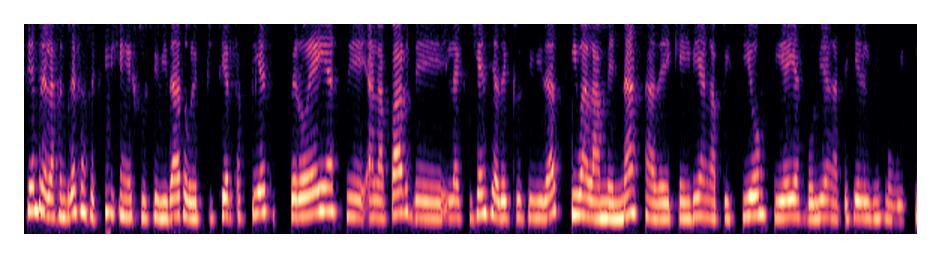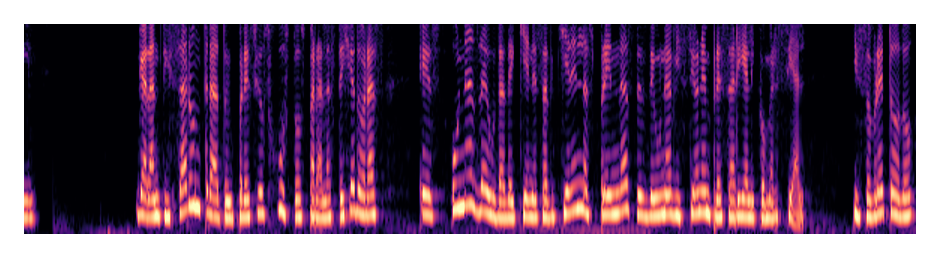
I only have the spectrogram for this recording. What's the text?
Siempre las empresas exigen exclusividad sobre ciertas piezas, pero ellas, eh, a la par de la exigencia de exclusividad, iba la amenaza de que irían a prisión si ellas volvían a tejer el mismo huipil. Garantizar un trato y precios justos para las tejedoras es una deuda de quienes adquieren las prendas desde una visión empresarial y comercial, y sobre todo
